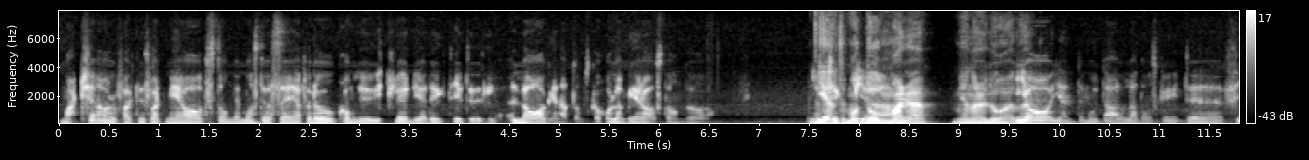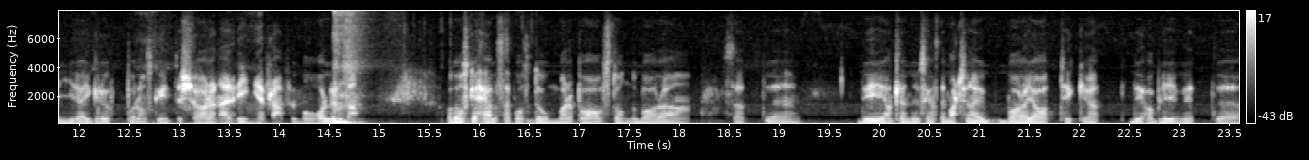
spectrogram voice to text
matcherna har det faktiskt varit mer avstånd, det måste jag säga. För då kom det ju ytterligare nya direktiv till lagen att de ska hålla mer avstånd. Och Gentemot jag- domare menar du då? Eller? Ja, gentemot alla. De ska ju inte fira i grupp och de ska ju inte köra den här ringen framför mål. Utan, och de ska hälsa på oss domare på avstånd och bara. Så att eh, det är egentligen de senaste matcherna bara jag tycker att det har blivit eh,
